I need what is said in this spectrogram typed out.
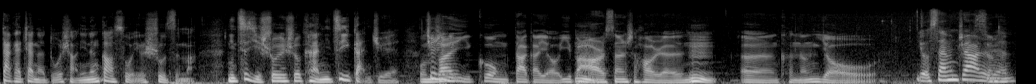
大概占了多少？你能告诉我一个数字吗？你自己说一说看，你自己感觉。我们班一共大概有一百二三十号人，嗯，嗯、可能有有三分之二的人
